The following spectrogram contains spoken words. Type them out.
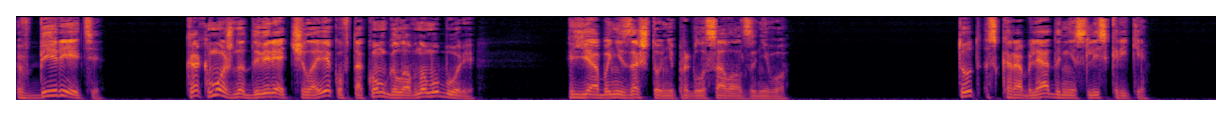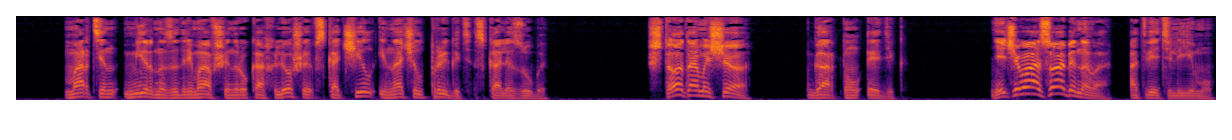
в берете. Как можно доверять человеку в таком головном уборе? Я бы ни за что не проголосовал за него. Тут с корабля донеслись крики. Мартин, мирно задремавший на руках Лёши, вскочил и начал прыгать, скаля зубы. «Что там еще?» — гаркнул Эдик. «Ничего особенного», — ответили ему.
